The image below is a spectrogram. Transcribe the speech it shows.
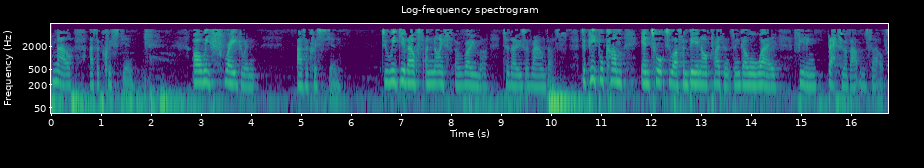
smell as a Christian? Are we fragrant as a Christian? Do we give off a nice aroma to those around us? Do people come and talk to us and be in our presence and go away feeling better about themselves?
